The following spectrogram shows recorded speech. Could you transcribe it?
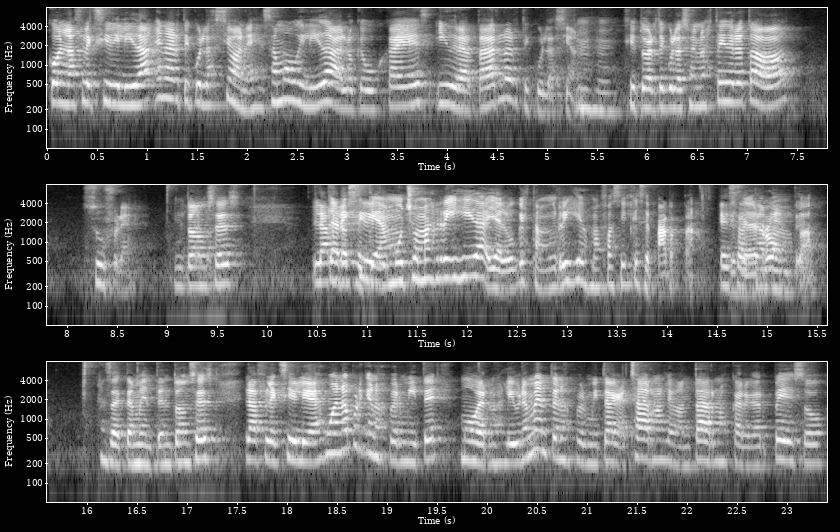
Con la flexibilidad en articulaciones, esa movilidad lo que busca es hidratar la articulación. Si tu articulación no está hidratada, sufre. Entonces, la Claro, se queda mucho más rígida y algo que está muy rígido es más fácil que se parta, que se Exactamente. rompa. Exactamente, entonces la flexibilidad es buena porque nos permite movernos libremente, nos permite agacharnos, levantarnos, cargar peso,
